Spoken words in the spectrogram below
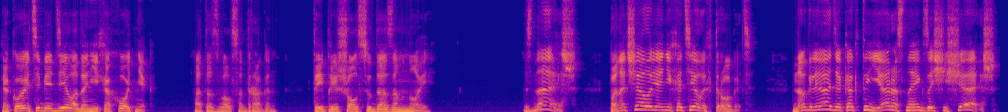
«Какое тебе дело до них, охотник?» Отозвался Драгон. «Ты пришел сюда за мной». «Знаешь, поначалу я не хотел их трогать, но глядя, как ты яростно их защищаешь,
